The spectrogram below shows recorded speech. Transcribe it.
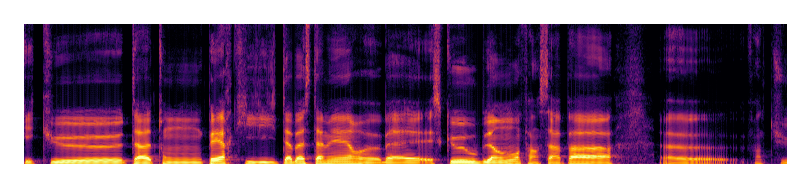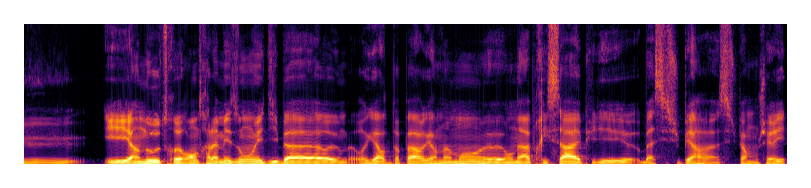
et que tu as ton père qui tabasse ta mère, euh, bah, est-ce que au bout d'un moment, enfin ça a pas, euh, tu et un autre rentre à la maison et dit bah regarde papa, regarde maman, euh, on a appris ça et puis bah c'est super, c'est super mon chéri.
